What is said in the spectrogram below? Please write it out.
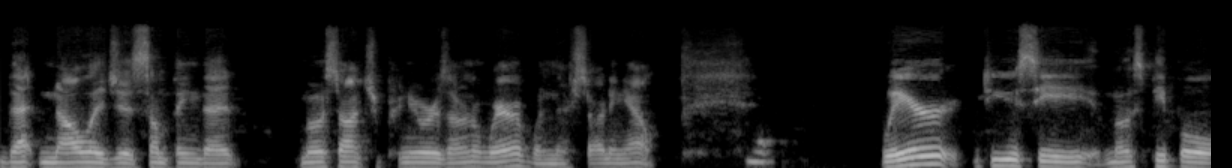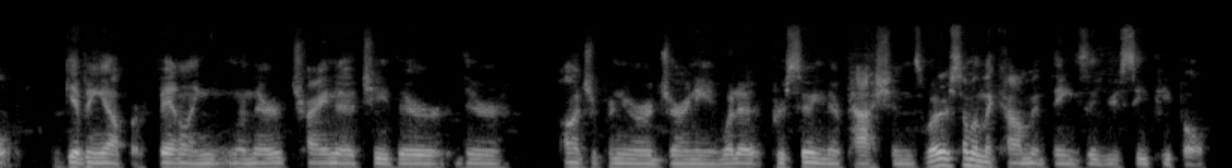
that knowledge is something that most entrepreneurs aren't aware of when they're starting out. Where do you see most people giving up or failing when they're trying to achieve their their entrepreneur journey what are pursuing their passions what are some of the common things that you see people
